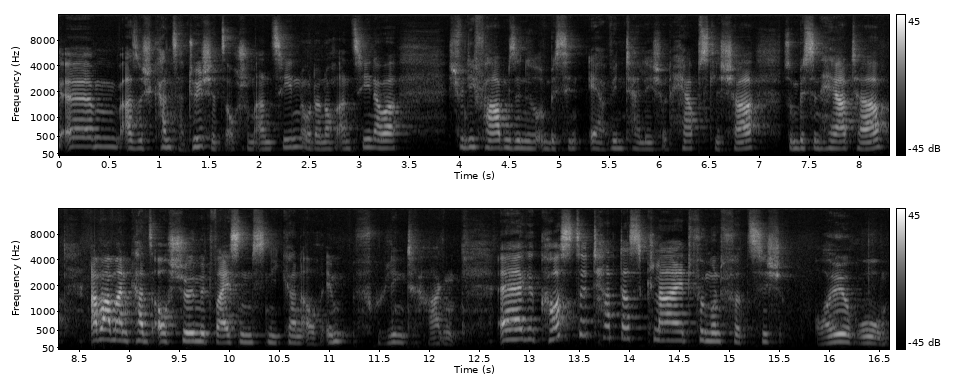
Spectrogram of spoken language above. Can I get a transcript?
Ähm, also ich kann es natürlich jetzt auch schon anziehen oder noch anziehen, aber ich finde, die Farben sind so ein bisschen eher winterlich und herbstlicher, so ein bisschen härter. Aber man kann es auch schön mit weißen Sneakern auch im Frühling tragen. Äh, gekostet hat das Kleid 45 Euro.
